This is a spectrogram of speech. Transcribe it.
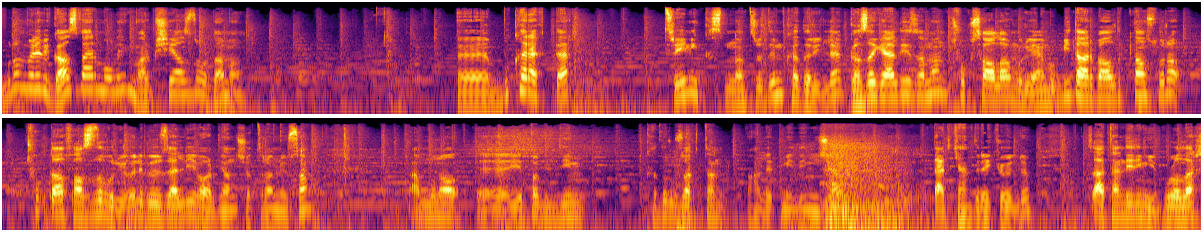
Bunun böyle bir gaz verme olayı mı var? Bir şey yazdı orada ama. Ee, bu karakter training kısmını hatırladığım kadarıyla gaza geldiği zaman çok sağlam vuruyor. Yani bu bir darbe aldıktan sonra çok daha fazla vuruyor. Öyle bir özelliği vardı yanlış hatırlamıyorsam. Ben bunu e, yapabildiğim kadar uzaktan halletmeyi deneyeceğim. Derken direkt öldü. Zaten dediğim gibi buralar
